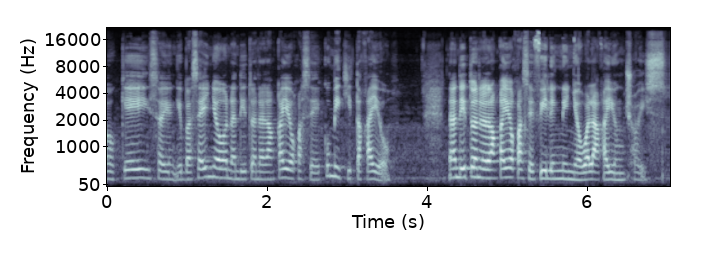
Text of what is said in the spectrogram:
Okay, so yung iba sa inyo, nandito na lang kayo kasi kumikita kayo. Nandito na lang kayo kasi feeling ninyo wala kayong choice.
